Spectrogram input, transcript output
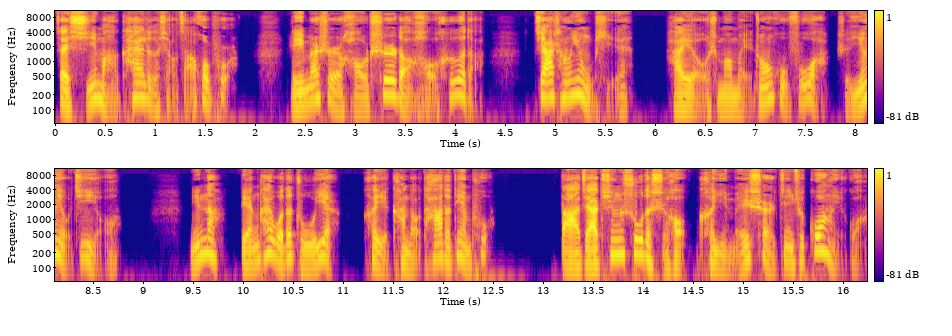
在喜马开了个小杂货铺，里面是好吃的好喝的，家常用品，还有什么美妆护肤啊，是应有尽有。您呢，点开我的主页可以看到他的店铺。大家听书的时候可以没事进去逛一逛。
